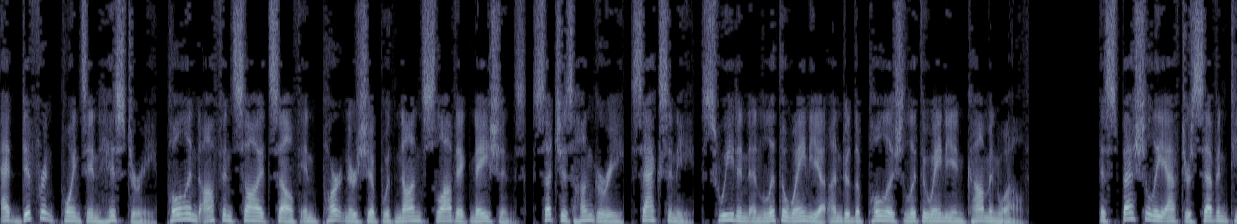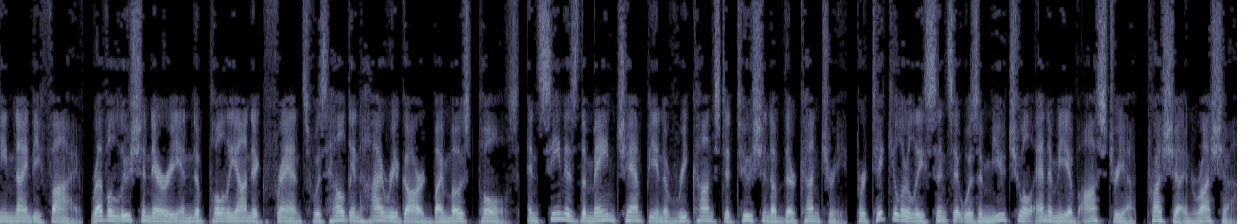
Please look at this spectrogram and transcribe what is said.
At different points in history, Poland often saw itself in partnership with non-Slavic nations, such as Hungary, Saxony, Sweden and Lithuania under the Polish-Lithuanian Commonwealth. Especially after 1795, revolutionary and Napoleonic France was held in high regard by most Poles, and seen as the main champion of reconstitution of their country, particularly since it was a mutual enemy of Austria, Prussia and Russia.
